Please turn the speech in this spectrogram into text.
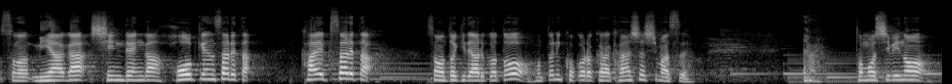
その宮が神殿が封建された回復されたその時であることを本当に心から感謝します。灯火の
